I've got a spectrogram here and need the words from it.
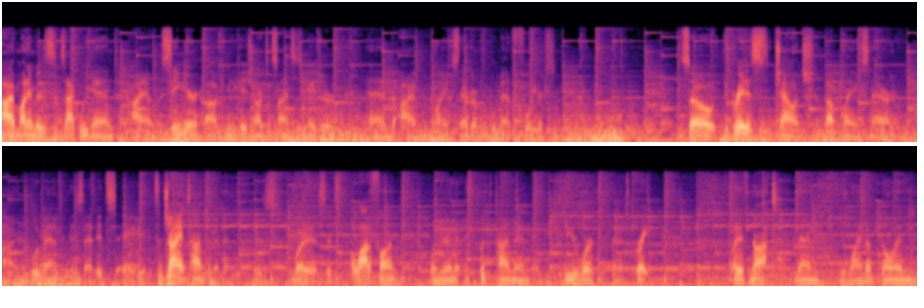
Hi, my name is Zach Wiegand. I am a senior, uh, Communication Arts and Sciences major, and I've been playing snare drums in the Blue Band for four years. So the greatest challenge about playing snare uh, in the Blue Band is that it's a, it's a giant time commitment, is what it is. It's a lot of fun when you're in it. If you put the time in and do your work, then it's great. But if not, then you wind up going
